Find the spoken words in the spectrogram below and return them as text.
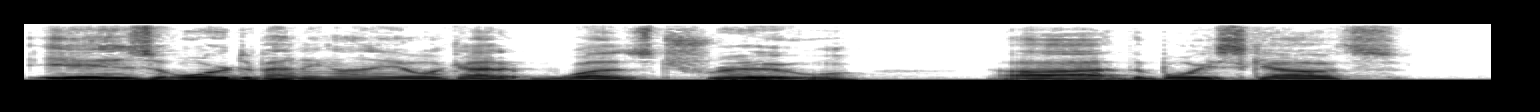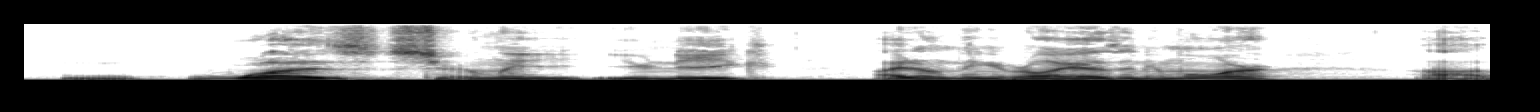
is, or depending on how you look at it, was true. Uh, the Boy Scouts was certainly unique. I don't think it really is anymore. Uh,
